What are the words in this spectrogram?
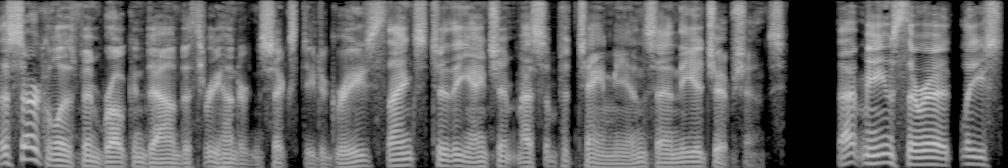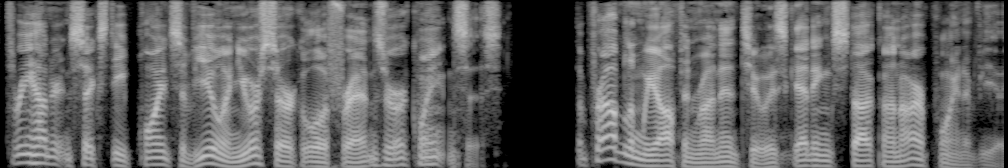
The circle has been broken down to 360 degrees thanks to the ancient Mesopotamians and the Egyptians. That means there are at least 360 points of view in your circle of friends or acquaintances. The problem we often run into is getting stuck on our point of view,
